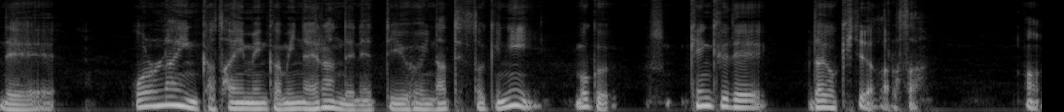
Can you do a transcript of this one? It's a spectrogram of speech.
で、オンラインか対面かみんな選んでねっていう風になってた時に、僕、研究で大学来てたからさ、まあ、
